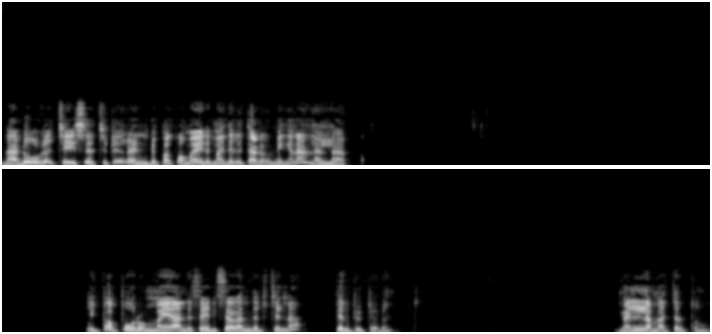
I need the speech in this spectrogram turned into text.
நடுவில் சீஸ் வச்சுட்டு ரெண்டு பக்கமும் இது மாதிரி தடவுனீங்கன்னா நல்லா இருக்கும் இப்போ பொறுமையாக அந்த சைடு செவந்துடுச்சுன்னா திருப்பி போடுங்க மெல்லமாக திருப்புங்க.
